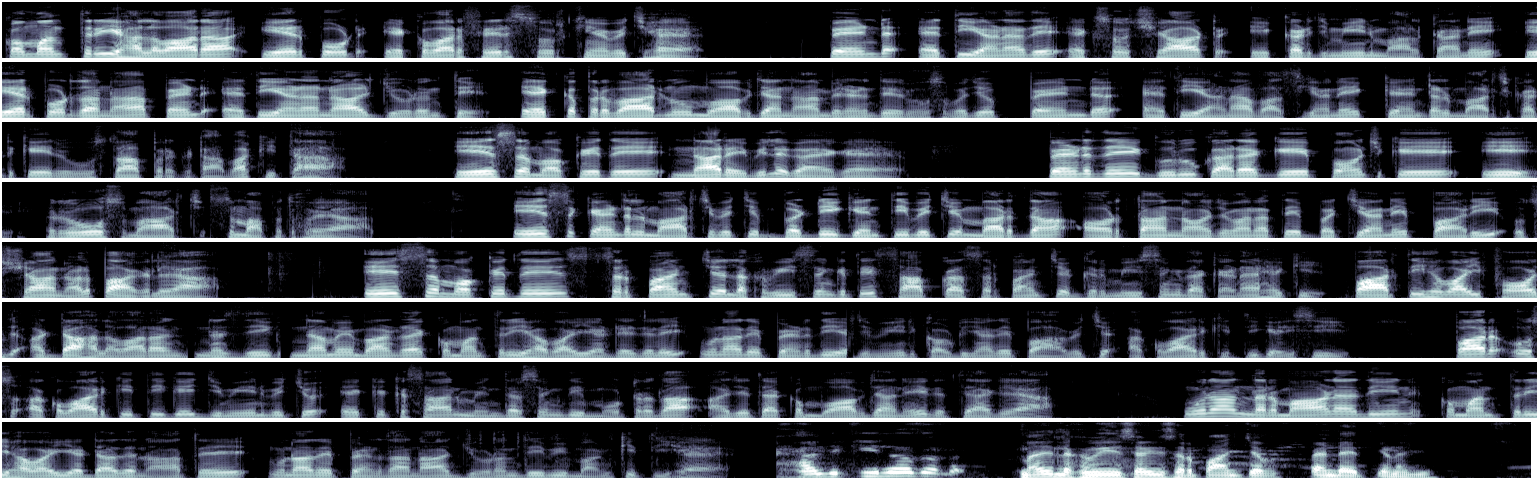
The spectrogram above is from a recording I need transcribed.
ਕੌਮਾਂਤਰੀ ਹਲਵਾਰਾ 에ਅਰਪੋਰਟ ਇੱਕ ਵਾਰ ਫਿਰ ਸੁਰਖੀਆਂ ਵਿੱਚ ਹੈ। ਪਿੰਡ ਐਤੀਆਣਾ ਦੇ 166 ਏਕੜ ਜ਼ਮੀਨ ਮਾਲਕਾਂ ਨੇ 에ਅਰਪੋਰਟ ਦਾ ਨਾਂ ਪਿੰਡ ਐਤੀਆਣਾ ਨਾਲ ਜੋੜਨ ਤੇ ਇੱਕ ਪਰਿਵਾਰ ਨੂੰ ਮੁਆਵਜ਼ਾ ਨਾ ਮਿਲਣ ਦੇ ਰੋਸ ਵਜੋਂ ਪਿੰਡ ਐਤੀਆਣਾ ਵਾਸੀਆਂ ਨੇ ਕੈਂਡਲ ਮਾਰਚ ਕੱਢ ਕੇ ਰੋਸ ਦਾ ਪ੍ਰਗਟਾਵਾ ਕੀਤਾ। ਇਸ ਮੌਕੇ ਤੇ ਨਾਅਰੇ ਵੀ ਲਗਾਏ ਗਏ। ਪਿੰਡ ਦੇ ਗੁਰੂ ਘਰ ਅੱਗੇ ਪਹੁੰਚ ਕੇ ਇਹ ਰੋਸ ਮਾਰਚ ਸਮਾਪਤ ਹੋਇਆ। ਇਸ ਕੈਂਡਲ ਮਾਰਚ ਵਿੱਚ ਵੱਡੀ ਗਿਣਤੀ ਵਿੱਚ ਮਰਦਾਂ, ਔਰਤਾਂ, ਨੌਜਵਾਨਾਂ ਅਤੇ ਬੱਚਿਆਂ ਨੇ ਭਾਰੀ ਉਤਸ਼ਾਹ ਨਾਲ ਭਾਗ ਲਿਆ। ਇਸ ਮੌਕੇ ਤੇ ਸਰਪੰਚ ਲਖਵੀਰ ਸਿੰਘ ਤੇ ਸਾਬਕਾ ਸਰਪੰਚ ਗਰਮੀਤ ਸਿੰਘ ਦਾ ਕਹਿਣਾ ਹੈ ਕਿ ਭਾਰਤੀ ਹਵਾਈ ਫੌਜ ਅੱਡਾ ਹਲਵਾਰਾ ਨਜ਼ਦੀਕ ਨਵੇਂ ਬਣ ਰਹੇ ਕੌਮਾਂਤਰੀ ਹਵਾਈ ਅੱਡੇ ਦੇ ਲਈ ਉਹਨਾਂ ਦੇ ਪਿੰਡ ਦੀ ਜ਼ਮੀਨ ਕੌਡੀਆਂ ਦੇ ਭਾਅ ਵਿੱਚ ਅਕਵਾਇਰ ਕੀਤੀ ਗਈ ਸੀ। ਪਰ ਉਸ ਅਕਵਾਇਰ ਕੀਤੀ ਗਈ ਜ਼ਮੀਨ ਵਿੱਚੋਂ ਇੱਕ ਕਿਸਾਨ ਮਹਿੰਦਰ ਸਿੰਘ ਦੀ ਮੋਟਰ ਦਾ ਅਜੇ ਤੱਕ ਮੁਆਵਜ਼ਾ ਨਹੀਂ ਦਿੱਤਾ ਗਿਆ। ਉਹਨਾਂ ਨਿਰਮਾਣ ਅਧੀਨ ਕੌਮਾਂਤਰੀ ਹਵਾਈ ਅੱਡਾ ਦੇ ਨਾਂ ਤੇ ਉਹਨਾਂ ਦੇ ਪਿੰਡ ਦਾ ਨਾਂ ਜੋੜਨ ਦੀ ਵੀ ਮੰਗ ਕੀਤੀ ਹੈ। ਹਾਂਜੀ ਕੀ ਨਾ ਤੁਹਾਡਾ? ਮੈਂ ਜੀ ਲਖਵੀਰ ਸਿੰਘ ਸਰਪੰਚ ਪਿੰਡ ਐਤੀਆਣਾ ਜੀ।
